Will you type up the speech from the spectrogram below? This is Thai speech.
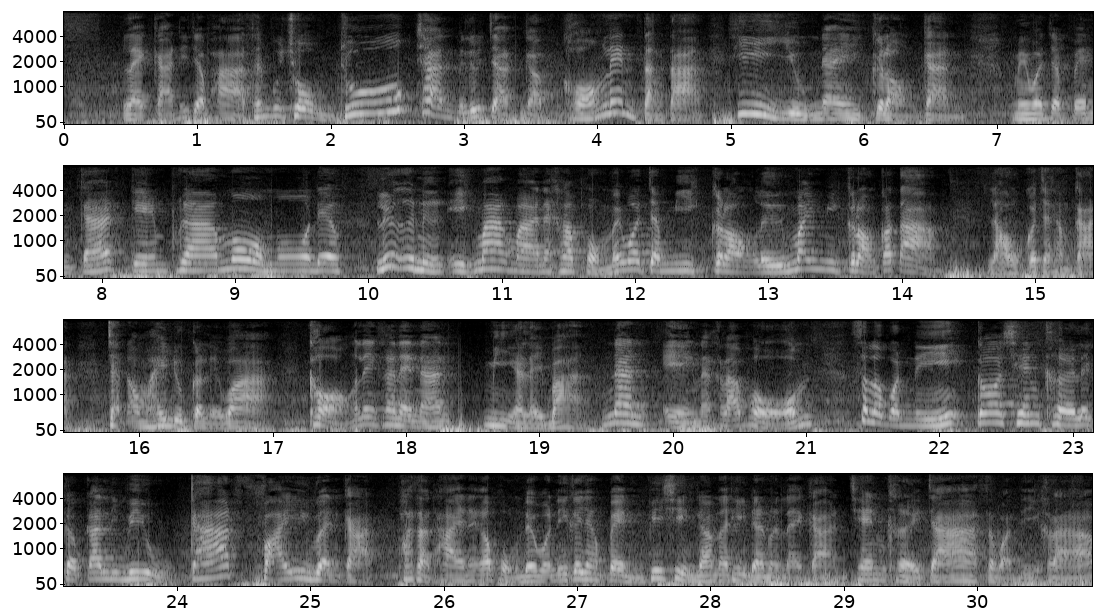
รายการที่จะพาท่านผู้ชม ทุกท่านไปรู้จักกับของเล่นต่างๆ ที่อยู่ในกล่องกัน ไม่ว่าจะเป็นการ์ดเกมพลาโมโมเดลหรืออื่นๆอีกมากมายนะครับ ผมไม่ว่าจะมีกล่องหรือไม่มีกล่องก็ตาม เราก็จะทำการจัดเอามาให้ดูกันเลยว่า ของเล่นข้างในนั้นมีอะไรบ้าง นั่นเองนะครับผมสำหรับวันนี้ก็เช่นเคยเลยกับการรีวิว การ์ดไฟแวนการ์ดภาษาไทยนะครับผมโดยวันนี้ก็ยังเป็นพี่ชินรับหน้าที่ดำเนินรายการ เช่นเคยจ้าสวัสดีครับ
